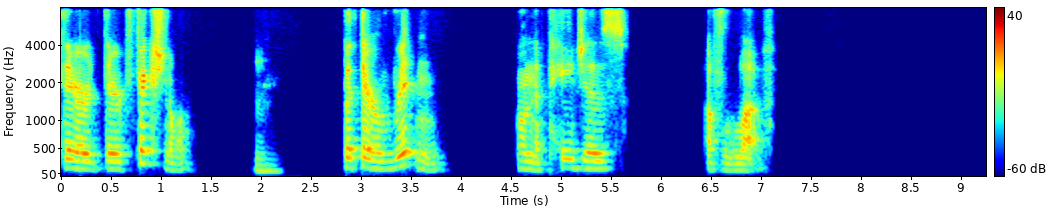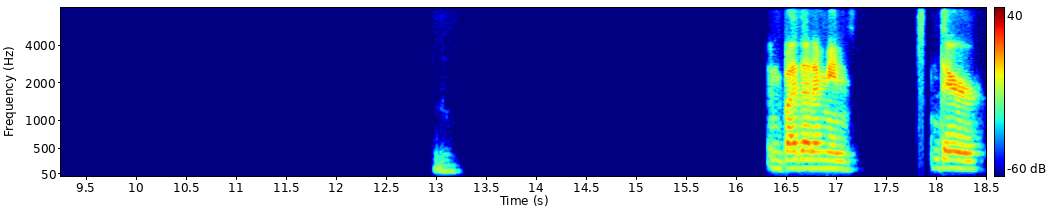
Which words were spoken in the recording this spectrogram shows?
they're they're fictional Mm. but they're written on the pages of love and by that i mean they're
